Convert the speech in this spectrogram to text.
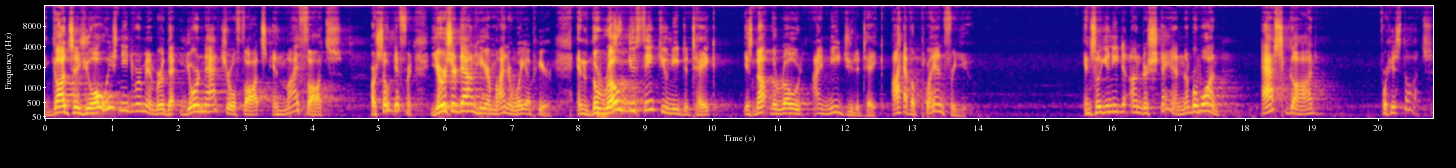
And God says, You always need to remember that your natural thoughts and my thoughts are so different. Yours are down here, mine are way up here. And the road you think you need to take is not the road I need you to take. I have a plan for you. And so you need to understand number one, ask God for his thoughts.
